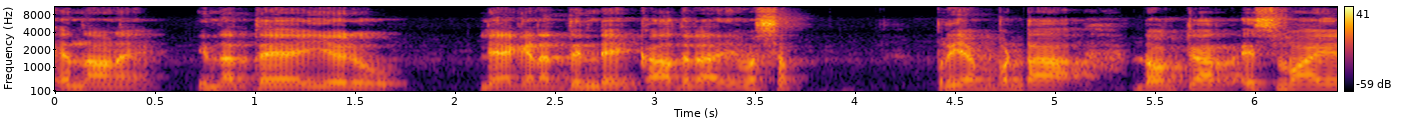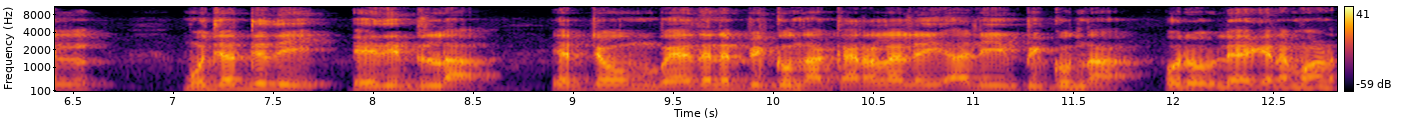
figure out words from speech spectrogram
എന്നാണ് ഇന്നത്തെ ഈ ഒരു ലേഖനത്തിന്റെ കാതലായ വശം. പ്രിയപ്പെട്ട ഡോക്ടർ ഇസ്മായിൽ മുജദ്ദിദി എഴുതിയിട്ടുള്ള ഏറ്റവും വേദനിപ്പിക്കുന്ന കരളലി അലിയിപ്പിക്കുന്ന ഒരു ലേഖനമാണ്.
